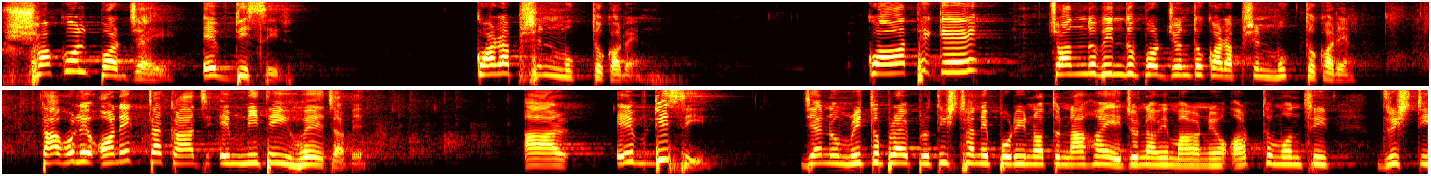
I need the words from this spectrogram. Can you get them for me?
সকল পর্যায়ে এফডিসির করাপশন মুক্ত করেন। ক থেকে চন্দ্রবিন্দু পর্যন্ত করাপশন মুক্ত করেন। তাহলে অনেকটা কাজ এমনিতেই হয়ে যাবে। আর এফডিসি যেন মৃতপ্রায় প্রতিষ্ঠানে পরিণত না হয়, এজন্য আমি মাননীয় অর্থমন্ত্রীর দৃষ্টি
